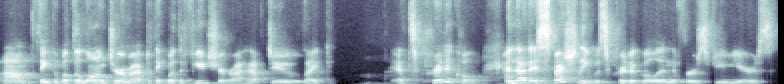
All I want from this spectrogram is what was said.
um, think about the long term. I have to think about the future. I have to like, it's critical. And that especially was critical in the first few years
